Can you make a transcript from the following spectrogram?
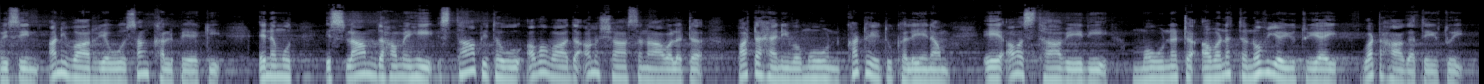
විසින් අනිවාර්ය වූ සංකල්පයකි. එනමුත් ඉස්ලාම් දහමෙහි ස්ථාපිත වූ අවවාද අනුශාසනාවලට පටහැනිව මොවුන් කටයුතු කළේ නම් ඒ අවස්ථාවේදී මොවුනට අවනත නොවිය යුතුයයි වටහාගත යුතුයි.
